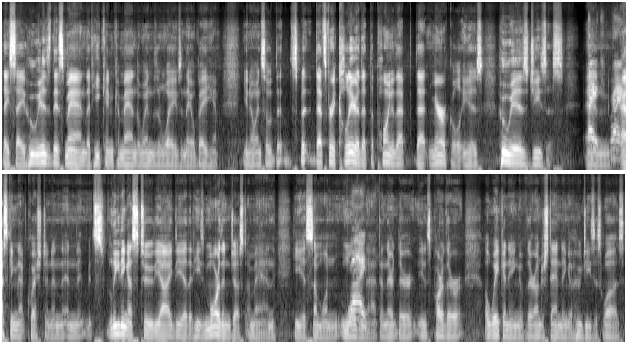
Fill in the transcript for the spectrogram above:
they say, "Who is this man that he can command the winds and waves?" And they obey him. You know, and so that's, that's very clear that the point of that that miracle is who is Jesus and Right, right. asking that question and and it's leading us to the idea that he's more than just a man he is someone more Right. than that and they're they're it's part of their awakening of their understanding of who Jesus was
